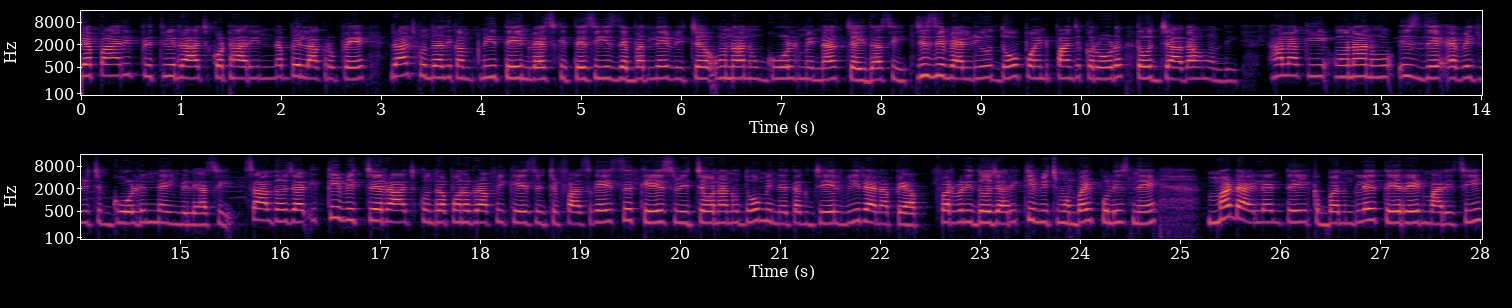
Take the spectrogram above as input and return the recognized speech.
ਵਪਾਰੀ ਪ੍ਰਿਥਵੀ ਰਾਜ ਕੋਠਾਰੀ 90 ਲੱਖ ਰੁਪਏ ਰਾਜ ਕੁੰਦਰਾ ਦੀ ਕੰਪਨੀ ਤੇ ਇਨਵੈਸਟ ਕੀਤੇ ਸੀ। ਇਸ ਦੇ ਬਦਲੇ ਵਿੱਚ ਉਹਨਾਂ ਨੂੰ 골ਡ ਮਿਲਣਾ ਚਾਹੀਦਾ ਸੀ, ਜਿਸ ਦੀ ਵੈਲਿਊ 2.5 ਕਰੋੜ ਤੋਂ ਜ਼ਿਆਦਾ ਹੁੰਦੀ। ਹਾਲਾਂਕਿ ਉਹਨਾਂ ਨੂੰ ਇਸ ਦੇ ਐਵਰੇਜ ਵਿੱਚ 골ਡ ਨਹੀਂ ਮਿਲਿਆ ਸੀ। ਸਾਲ 2021 ਵਿੱਚ ਰਾਜ ਕੁੰਦਰਾ ਪੋਰਨੋਗ੍ਰਾਫੀ ਕੇਸ ਵਿੱਚ ਫਸ ਗਏ। ਇਸ ਕੇਸ ਵਿੱਚ ਉਹਨਾਂ ਨੂੰ 2 ਮਹੀਨੇ ਤੱਕ ਜੇਲ੍ਹ ਵੀ ਰਹਿਣਾ ਪਿਆ। ਫਰਵਰੀ 2021 ਵਿੱਚ ਮੁੰਬਈ ਪੁਲਿਸ ਨੇ ਮਡ ਆਈਲੈਂਡ ਦੇ ਇੱਕ ਬੰਗਲੇ ਤੇ ਰੇਡ ਮਾਰੀ ਸੀ।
